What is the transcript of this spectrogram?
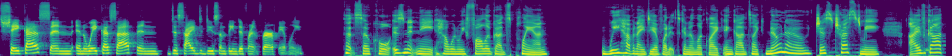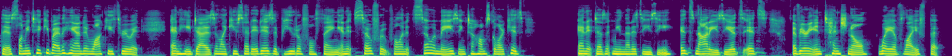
shake us and and wake us up and decide to do something different for our family. That's so cool. Isn't it neat how when we follow God's plan, we have an idea of what it's going to look like. And God's like, no, no, just trust me. I've got this. Let me take you by the hand and walk you through it. And He does. And like you said, it is a beautiful thing and it's so fruitful and it's so amazing to homeschool our kids. And it doesn't mean that it's easy. It's not easy. It's it's a very intentional way of life, but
